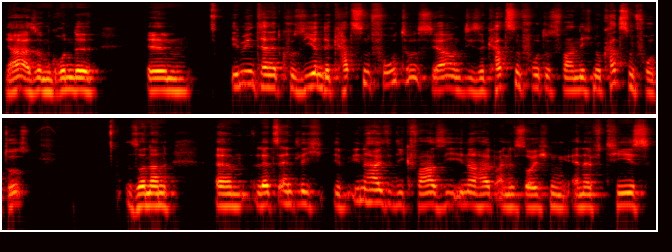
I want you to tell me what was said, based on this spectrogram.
Ja, also im Grunde ähm, im Internet kursierende Katzenfotos, ja, und diese Katzenfotos waren nicht nur Katzenfotos, sondern ähm, letztendlich Inhalte, die quasi innerhalb eines solchen NFTs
